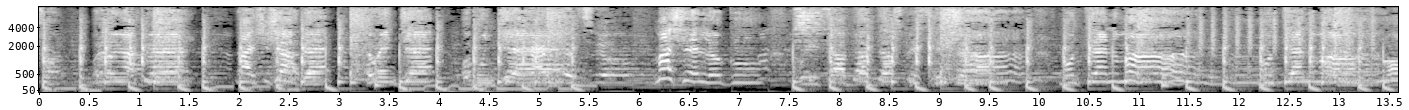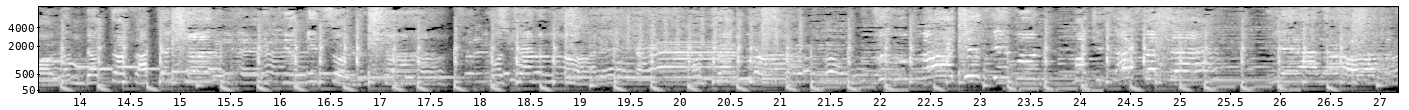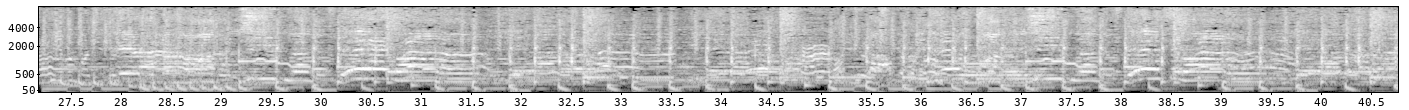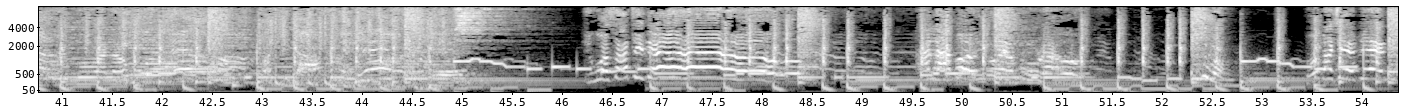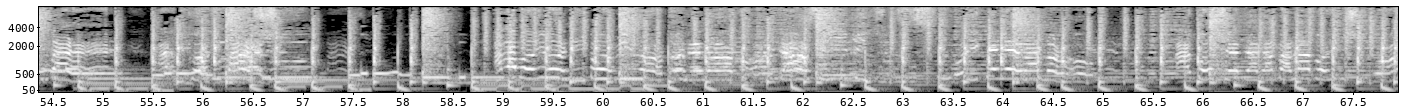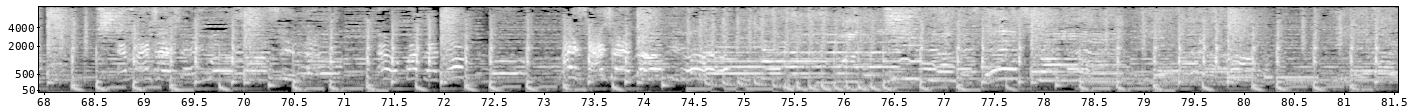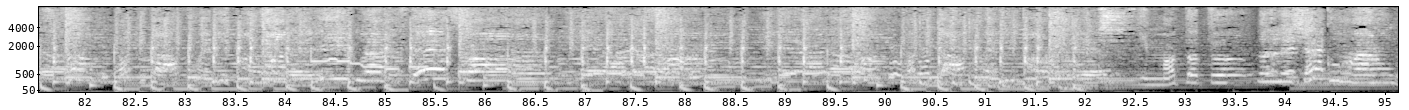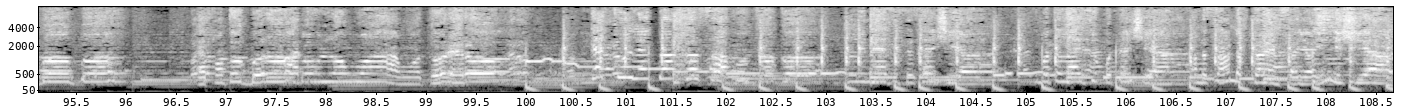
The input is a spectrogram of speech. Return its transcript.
sàn olóyún abẹ́ láì ṣiṣẹ́ abẹ́ ewé ń jẹ́ ogun jẹ́ má ṣe lògùn without doctor's prescription mo tẹnu mọ́ mo tẹnu mọ́. ṣoṣo ló lè ṣẹ́kùn àrùn gbogbo ẹ̀fọn tó gbòòrò adùn lọ́wọ́ àwọn tó rẹ̀rọ. kẹ́kùlẹ̀ gbọ́ kó sọ̀fún tógo cleanliness is essential immortalize your potential on the sound of crimes and your initial.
